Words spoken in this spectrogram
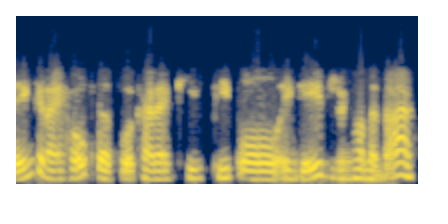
think and I hope that's what kind of keeps people engaged and coming back.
